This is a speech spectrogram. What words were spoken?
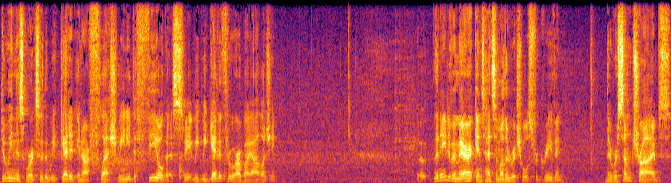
doing this work so that we get it in our flesh. We need to feel this, we, we, we get it through our biology. The Native Americans had some other rituals for grieving. There were some tribes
